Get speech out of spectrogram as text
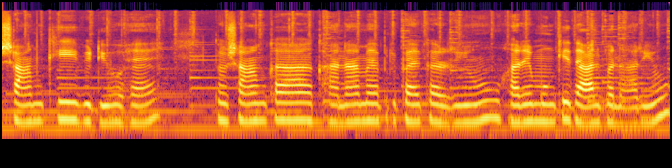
शाम की वीडियो है। तो शाम का खाना मैं प्रिपेयर कर रही हूँ, हरे मूंग की दाल बना रही हूँ।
